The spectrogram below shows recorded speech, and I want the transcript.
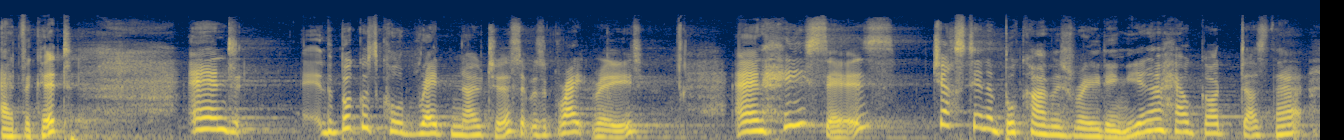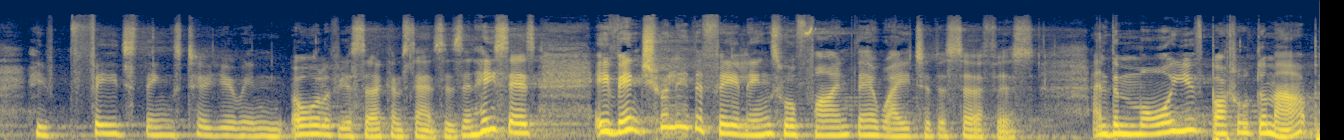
advocate. And the book was called Red Notice. It was a great read. And he says just in a book I was reading. You know how God does that? He feeds things to you in all of your circumstances. And He says, eventually the feelings will find their way to the surface. And the more you've bottled them up,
